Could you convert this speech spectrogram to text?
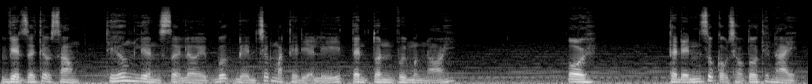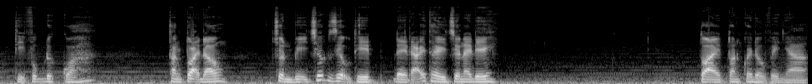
Việt giới thiệu xong thì Hưng liền sởi lời bước đến trước mặt thầy địa lý tên Tuân vui mừng nói. Ôi, thầy đến giúp cậu cháu tôi thế này thì phúc đức quá. Thằng Toại đâu? Chuẩn bị trước rượu thịt để đãi thầy trưa nay đi. Toại toan quay đầu về nhà,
